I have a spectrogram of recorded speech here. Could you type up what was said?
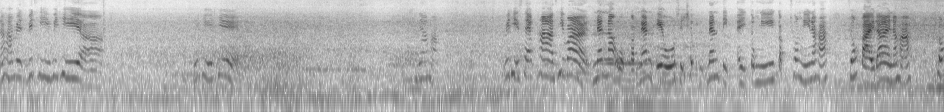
นะคะวิวิธีวิธีอ่าวิธีที่ เนี่ยค่ะ วิธีแทรกผ้าที่ว่าแน่นหน้าอกกับแน่นเอวเฉยๆแน่นติดไอ้ตรงนี้กับช่วงนี้นะคะ ช่วงปลายได้นะคะ ช่วง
